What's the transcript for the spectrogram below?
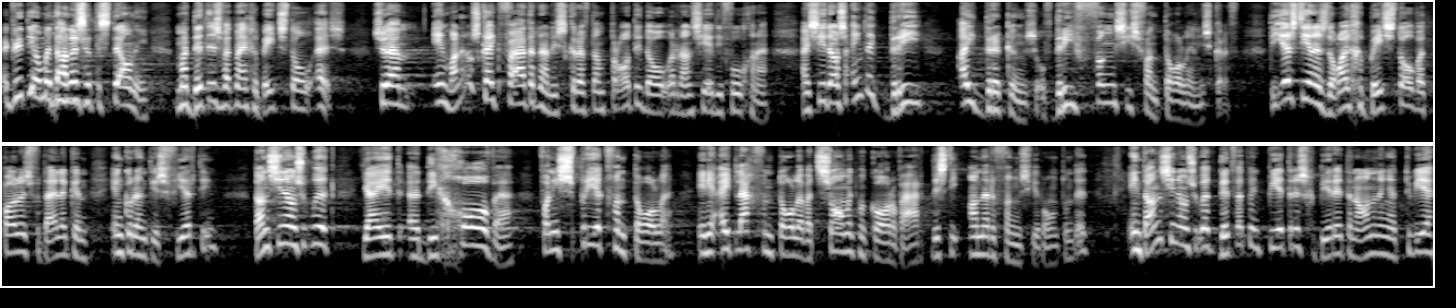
Ek weet nie hoe om dit anders te stel nie, maar dit is wat my gebedstaal is. So ehm, en wanneer ons kyk verder na die skrif, dan praat hy daaroor, dan sê hy die volgende. Hy sê daar's eintlik 3 uitdrukkings of 3 funksies van taal in die skrif. Die eerste een is daai gebedstaal wat Paulus verduidelik in 1 Korintiërs 14. Dan sien ons ook jy het uh, die gawe van die spreek van tale en die uitleg van tale wat saam met mekaar werk. Dis die ander funksie rondom dit. En dan sien ons ook dit wat met Petrus gebeur het in Handelinge 2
